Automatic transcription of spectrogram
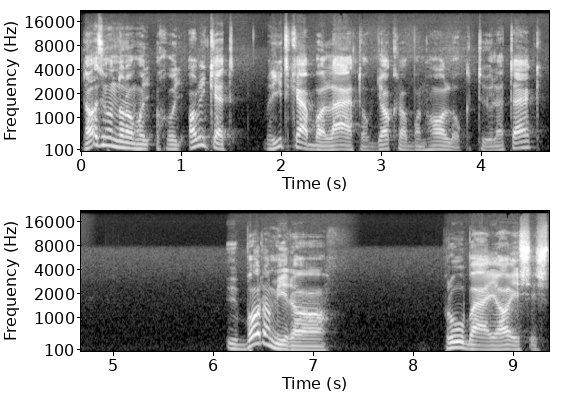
De azt gondolom, hogy, hogy amiket ritkábban látok, gyakrabban hallok tőletek, ő baromira próbálja, és, és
